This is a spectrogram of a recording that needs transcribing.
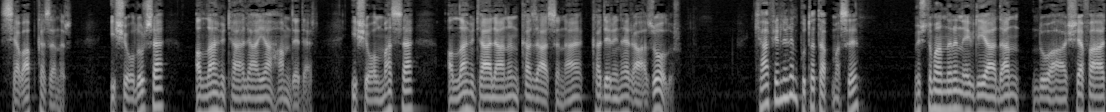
sevap kazanır. İşi olursa Allahü Teala'ya hamd eder. İşi olmazsa Allahü Teala'nın kazasına, kaderine razı olur. Kâfirlerin puta tapması Müslümanların evliyadan dua, şefaat,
